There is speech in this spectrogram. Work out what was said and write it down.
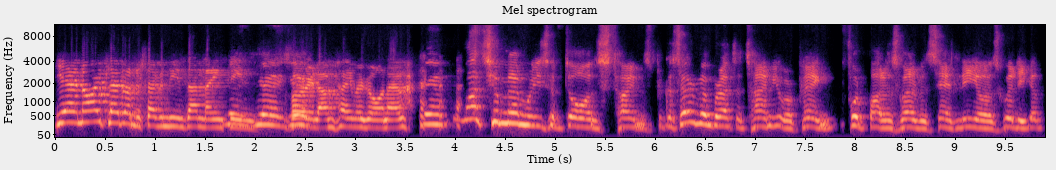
Yeah, no, I played under 17s and 19s. Yeah, yeah, Very yeah. long time ago now. yeah, what's your memories of those times? Because I remember at the time you were playing football as well with St. Leo's, winning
